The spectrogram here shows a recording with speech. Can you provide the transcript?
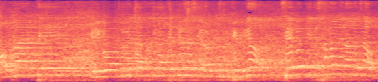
엄마한테 그리고 좀 이따 선생님한테 표현하시 여러분이 좋겠고요. 세 번째 이제 3학년 남았죠?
